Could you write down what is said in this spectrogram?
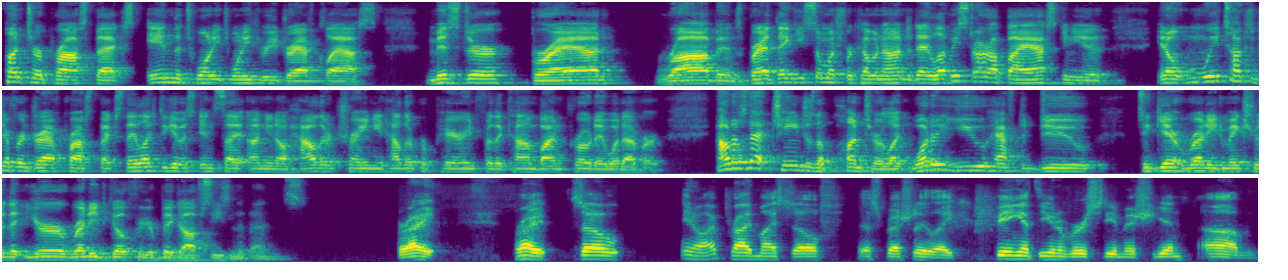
punter prospects in the 2023 draft class, Mr. Brad Robbins. Brad, thank you so much for coming on today. Let me start off by asking you, you know, when we talk to different draft prospects, they like to give us insight on, you know, how they're training, how they're preparing for the combine, pro day, whatever. How does that change as a punter? Like, what do you have to do to get ready to make sure that you're ready to go for your big off-season events. Right. Right. So, you know, I pride myself, especially like being at the University of Michigan. Um,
